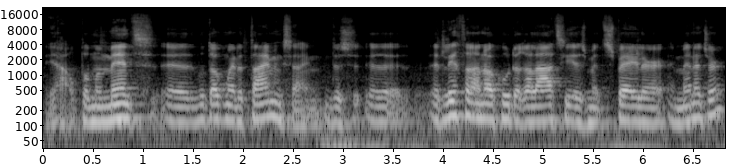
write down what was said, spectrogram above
ja, op het moment het moet ook maar de timing zijn. Dus het ligt eraan ook hoe de relatie is met speler en manager.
